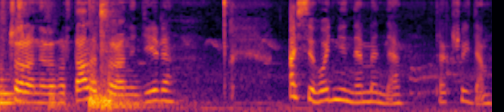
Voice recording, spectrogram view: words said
Вчора не вигортали, вчора неділя. А сьогодні не мене. Так що йдемо.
